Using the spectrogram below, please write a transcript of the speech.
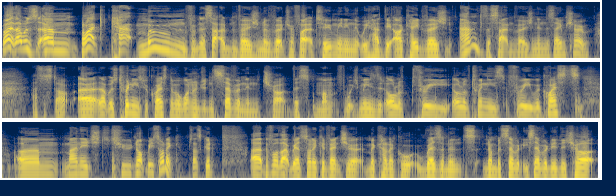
Right, that was um, Black Cat Moon from the Saturn version of Virtua Fighter 2, meaning that we had the arcade version and the Saturn version in the same show. That's a start. Uh, that was Twinnies request, number 107 in the chart this month, which means that all of three, all of Twinny's three requests um, managed to not be Sonic. So that's good. Uh, before that, we had Sonic Adventure Mechanical Resonance, number 77 in the chart.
